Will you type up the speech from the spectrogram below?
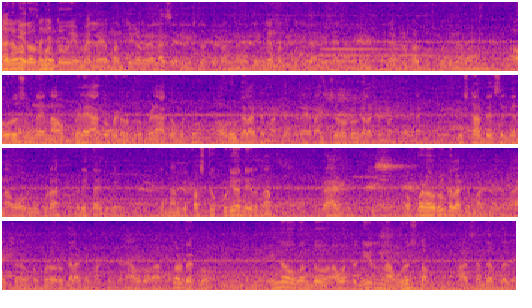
ಯಾದಗಿರವ್ರು ಬಂದು ಎಂ ಎಲ್ ಎ ಮಂತ್ರಿಗಳು ಎಲ್ಲ ಸೇರಿ ಇಷ್ಟೊತ್ತು ಇಲ್ಲೇ ಬಂದು ಕೂತಿದ್ದಾರೆ. ಇಲ್ಲೇ ಲೆಟರ್ ಲೆಟ್ರ್ ಬರೆದು ಕೂತಿದ್ದಾರೆ. ಅವರು ಸುಮ್ಮನೆ ನಾವು ಬೆಳೆ ಹಾಕೋಬೇಡ ಅಂದರು ಬೆಳೆ ಹಾಕೋಬಿಟ್ಟು ಅವರು ಗಲಾಟೆ ಮಾಡ್ತಾ ಇದ್ದಾರೆ, ರಾಯಚೂರವರು ಗಲಾಟೆ ಮಾಡ್ತಾ ಇದ್ದಾರೆ. ಕೃಷ್ಣಾ ಬೇಸಿನ್ಗೆ ನಾವು ಅವ್ರಿಗೂ ಕೂಡ ಬರೀತಾ ಇದ್ದೀವಿ. ಇದು ನಮಗೆ ಫಸ್ಟು ಕುಡಿಯೋ ನೀರನ್ನು ಪ್ರಯಾರಿಟಿ ಕೊಪ್ಪಳವರು ಗಲಾಟೆ ಮಾಡ್ತಾ ಇದ್ದಾರೆ ರಾಯಚೂರು ಕೊಪ್ಪಳವರು ಗಲಾಟೆ ಮಾಡ್ತಾ ಇದ್ದಾರೆ. ಅವರು ಹತ್ಕೊಳ್ಬೇಕು. ಹೆಂಗೋ ಒಂದು ಅವತ್ತು ನೀರನ್ನ ಉಳಿಸ್ತೋ ಆ ಸಂದರ್ಭದಲ್ಲಿ.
